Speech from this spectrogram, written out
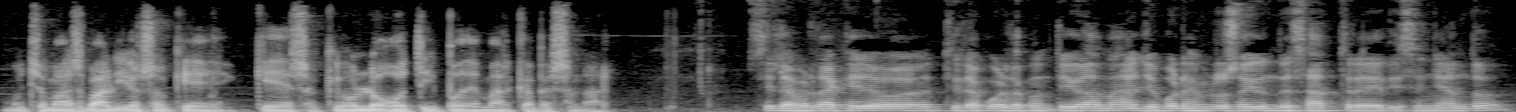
mucho más valioso que, que eso, que un logotipo de marca personal. Sí, la verdad es que yo estoy de acuerdo contigo. Además, yo, por ejemplo, soy un desastre diseñando,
